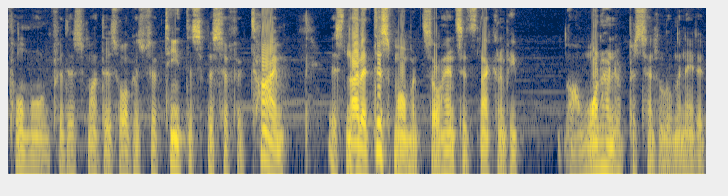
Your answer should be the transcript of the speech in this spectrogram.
full moon for this month is August 15th, the specific time is not at this moment, so hence it's not going to be 100% uh, illuminated.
